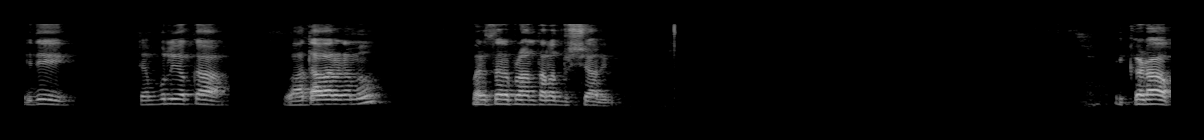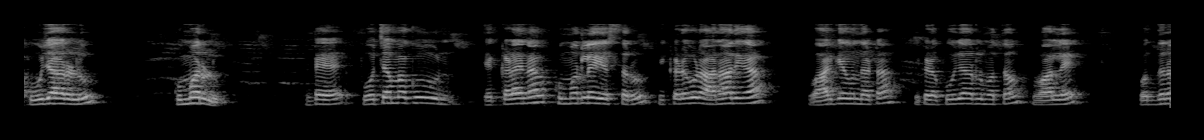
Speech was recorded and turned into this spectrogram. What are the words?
ఇది టెంపుల్ యొక్క వాతావరణము పరిసర ప్రాంతాల దృశ్యాలు. ఇక్కడ పూజారులు కుమ్మరులు అంటే పోచమ్మకు ఎక్కడైనా కుమ్మర్లే చేస్తారు. ఇక్కడ కూడా అనాదిగా వారికే ఉందట. ఇక్కడ పూజారులు మొత్తం వాళ్ళే పొద్దున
